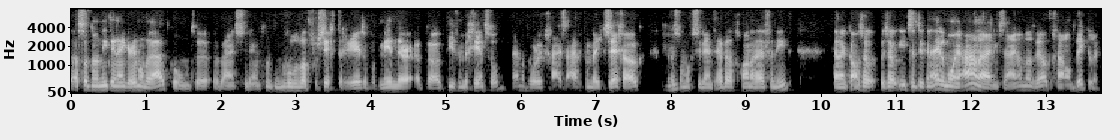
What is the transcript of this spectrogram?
als dat nog niet in één keer helemaal eruit komt eh, bij een student. Want bijvoorbeeld wat voorzichtiger is of wat minder eh, proactief in beginsel. Hè? Want hoor ik Gijs eigenlijk een beetje zeggen ook. Mhm. Sommige studenten hebben dat gewoon nog even niet. Ja, dan kan zo, zoiets natuurlijk een hele mooie aanleiding zijn om dat wel te gaan ontwikkelen.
